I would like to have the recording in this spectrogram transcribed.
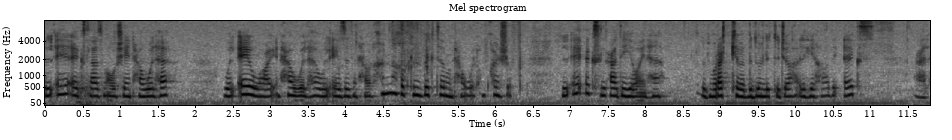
ال a x لازم أول شي نحولها وال a y نحولها وال a z نحولها. خلينا ناخذ كل vector ونحولهم. خلينا نشوف. ال a x العادية وينها؟ المركبة بدون الاتجاه اللي هي هذه. x على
